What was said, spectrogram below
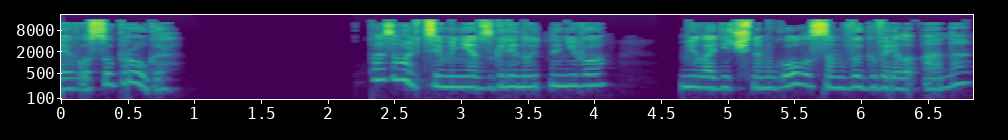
его супруга. «Позвольте мне взглянуть на него», — мелодичным голосом выговорила она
